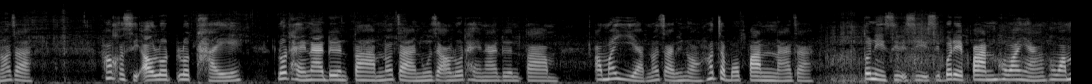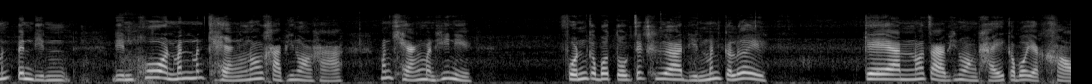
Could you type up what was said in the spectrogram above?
เนาะจ้าเฮาก็สิเอารถรถไถรถไถนาเดินตามเนาะจ้าหนูจะเอารถไถนาเดินตาม เอามาเหยียบเนาะจ้าพี่น้องเฮาจะบ่ปันนะจ้าตัวนี้สิสิสิบ่ได้ปันเพราะว่าหยังเพราะว่ามันเป็นดินดินโพ่นมันมันแข็งเนาะค่ะ พี่น้องค่ะ มันแข็งเหมือนที่นี่ ฝนกับบตกจักเทือดินมันก็เลย แกนนอกจากพี่น้องไทยกับบอยากเข่า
